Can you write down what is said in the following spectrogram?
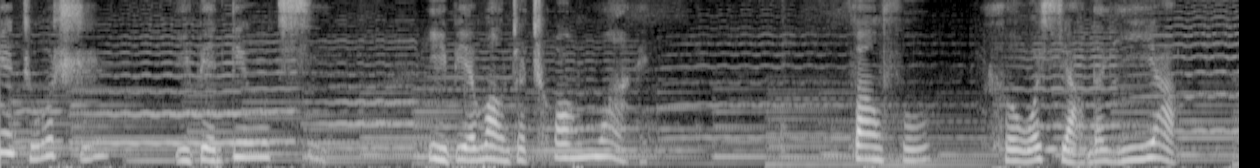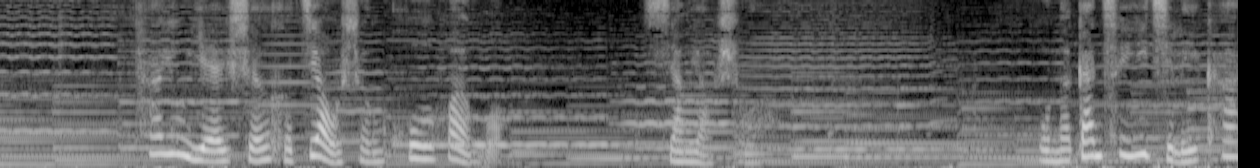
一边啄食，一边丢弃，一边望着窗外，仿佛和我想的一样。他用眼神和叫声呼唤我，想要说：“我们干脆一起离开。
